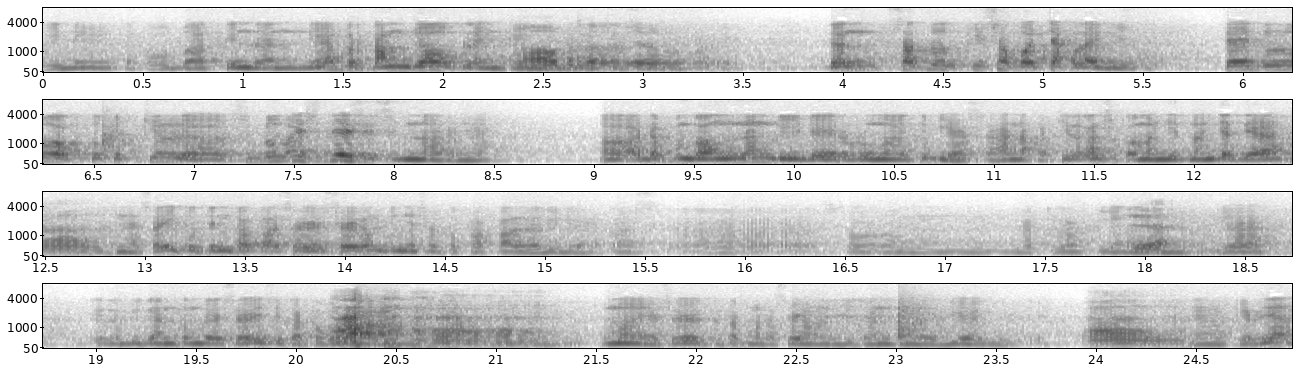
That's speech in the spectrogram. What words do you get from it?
ini kita obatin dan ya bertanggung jawab lah intinya Oh, bertanggung jawab. dan satu kisah kocak lagi saya dulu waktu kecil ya sebelum SD sih sebenarnya eh, ada pembangunan di daerah rumah itu biasa anak kecil kan suka manjat-manjat ya Ah. nah saya ikutin kakak saya saya kan punya satu kakak lagi di atas eh, seorang laki-laki yang Iya. ya lebih ganteng dari saya sih kata orang cuma ya saya tetap merasa yang lebih ganteng dari dia gitu Ah, nah akhirnya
